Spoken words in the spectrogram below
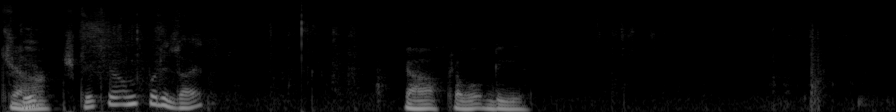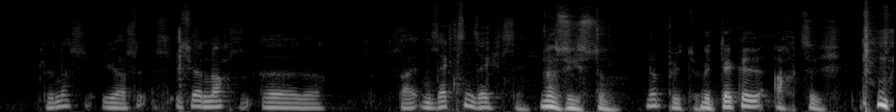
Steht, Ja, steht hier irgendwo die Seite? ja, glaube um die. Sind das? Ja, es ist ja nach äh, Seiten 66. Na, siehst du. Na bitte. Mit Deckel 80.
